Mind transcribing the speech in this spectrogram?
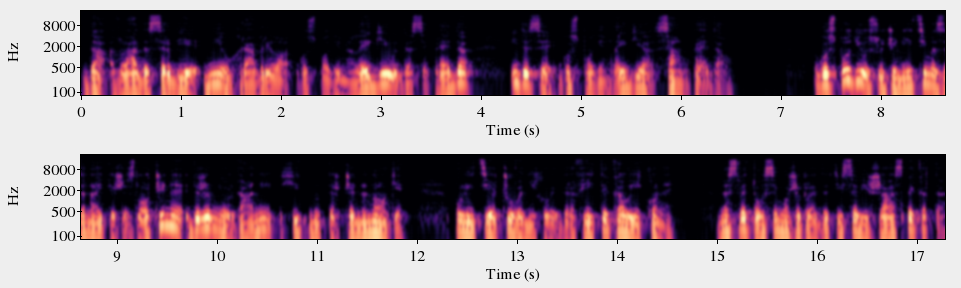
da vlada Srbije nije ohrabrila gospodina Legiju da se preda i da se gospodin Legija sam predao. Gospodi osuđenicima za najteže zločine državni organi hitno trče na noge. Policija čuva njihove grafite kao ikone. Na sve to se može gledati sa više aspekata.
